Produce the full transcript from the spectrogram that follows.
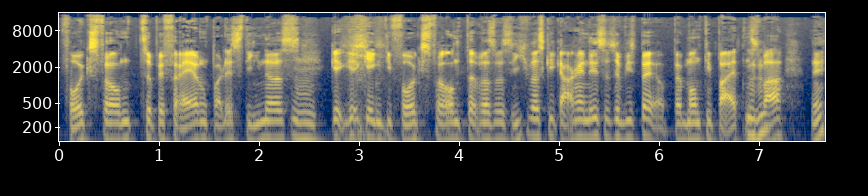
Volksfront zur Befreiung Palästinas mhm. ge gegen die Volksfront, was weiß ich, was gegangen ist, also wie es bei, bei Monty Pythons mhm. war, ne?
